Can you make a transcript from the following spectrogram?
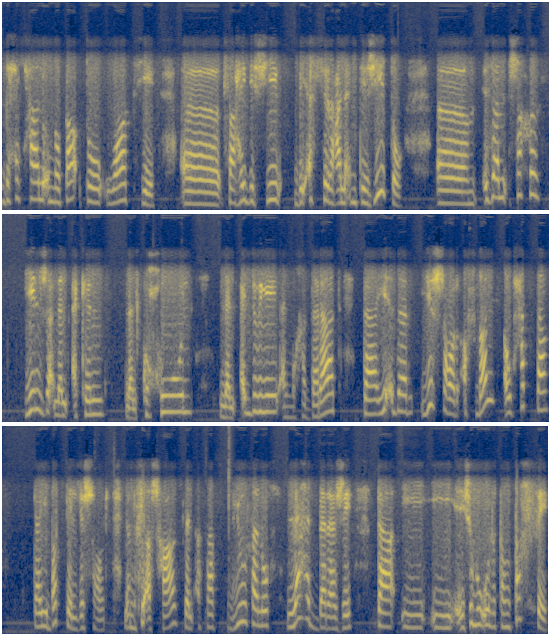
بحس حاله إنه طاقته واطية أه فهيدي الشيء بيأثر على إنتاجيته. إذا الشخص يلجأ للأكل للكحول للأدوية المخدرات يقدر يشعر أفضل أو حتى يبطل يشعر لأنه في أشخاص للأسف بيوصلوا لهالدرجة تا شو بيقولوا تنطفي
